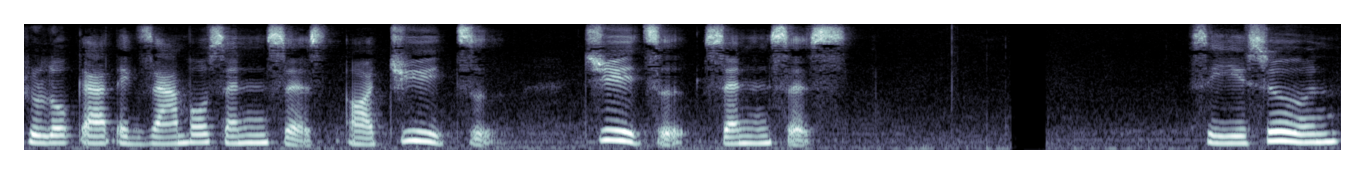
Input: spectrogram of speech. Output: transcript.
to look at example sentences or 句子,句子 sentences. See you soon.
